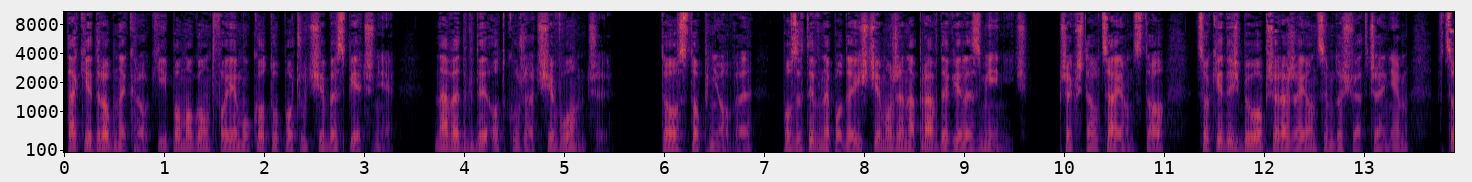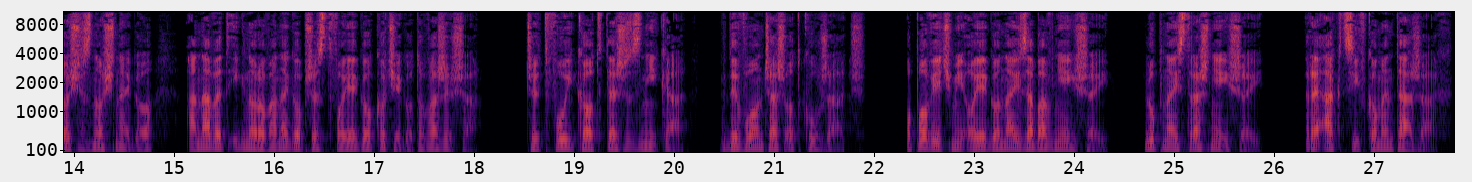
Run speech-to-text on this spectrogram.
Takie drobne kroki pomogą twojemu kotu poczuć się bezpiecznie, nawet gdy odkurzacz się włączy. To stopniowe, pozytywne podejście może naprawdę wiele zmienić, przekształcając to, co kiedyś było przerażającym doświadczeniem, w coś znośnego, a nawet ignorowanego przez twojego kociego towarzysza. Czy twój kot też znika, gdy włączasz odkurzacz? Opowiedz mi o jego najzabawniejszej lub najstraszniejszej reakcji w komentarzach.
